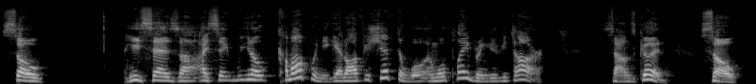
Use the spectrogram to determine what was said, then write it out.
So he says, uh, I say, you know, come up when you get off your shift and we'll and we'll play. Bring your guitar. Sounds good. So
